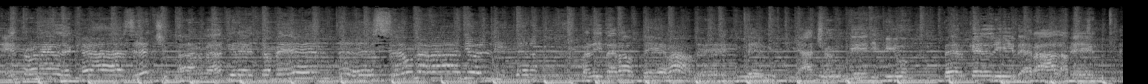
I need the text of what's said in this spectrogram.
entra nelle case e ci parla direttamente. Se una radio è libera, ma libera veramente, mi piace anche di più perché libera la mente.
